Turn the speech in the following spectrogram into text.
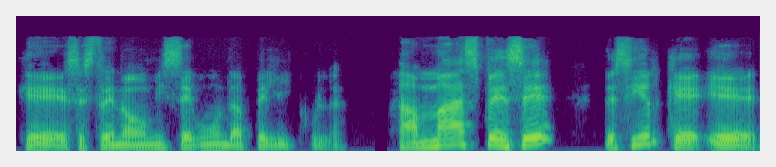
que se estrenó mi segunda película. Jamás pensé decir que eh,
